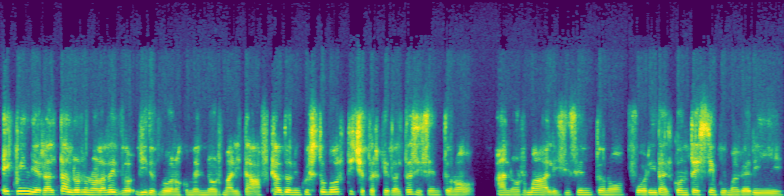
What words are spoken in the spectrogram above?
e quindi in realtà loro non la vivono come normalità, cadono in questo vortice perché in realtà si sentono anormali, si sentono fuori dal contesto in cui magari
